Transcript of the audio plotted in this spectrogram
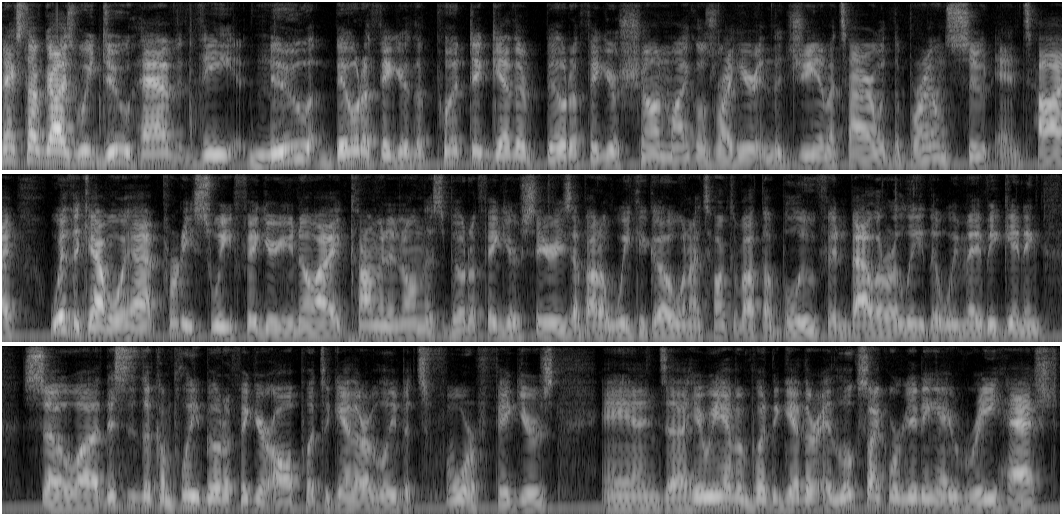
Next up, guys, we do have the new Build-A-Figure, the put-together Build-A-Figure Shawn Michaels right here in the GM attire with the brown suit and tie with the cowboy hat. Pretty sweet figure. You know, I commented on this Build-A-Figure series about a week ago when I talked about the blue Finn Balor Elite that we may be getting. So uh, this is the complete Build-A-Figure all put together. I believe it's four figures. And uh, here we have them put together. It looks like we're getting a rehashed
